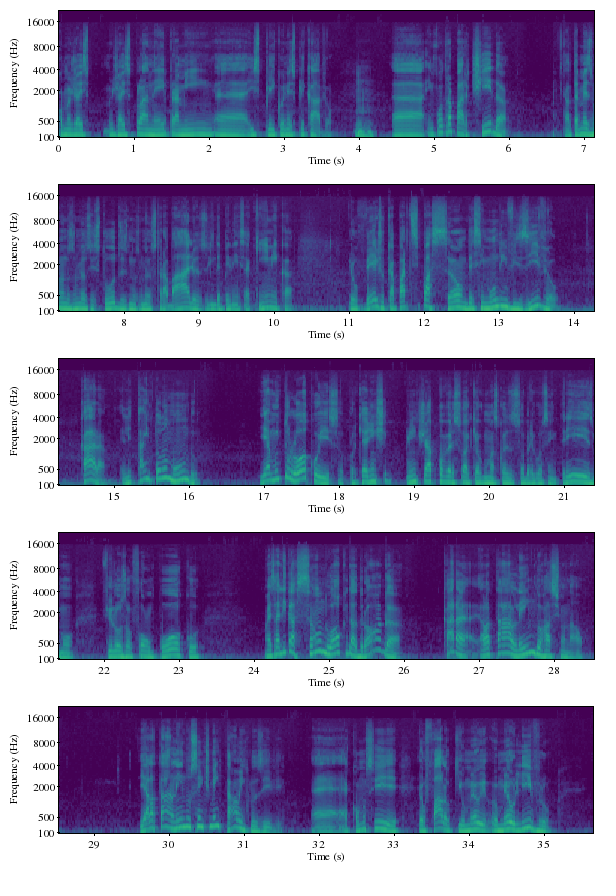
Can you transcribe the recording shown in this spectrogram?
como eu já, já explanei, para mim é, explica o inexplicável. Uhum. Uh, em contrapartida, até mesmo nos meus estudos, nos meus trabalhos, independência química, eu vejo que a participação desse mundo invisível, cara, ele tá em todo mundo. E é muito louco isso, porque a gente, a gente já conversou aqui algumas coisas sobre egocentrismo, filosofou um pouco, mas a ligação do álcool e da droga, cara, ela tá além do racional. E ela tá além do sentimental, inclusive. É, é como se eu falo que o meu, o meu livro,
